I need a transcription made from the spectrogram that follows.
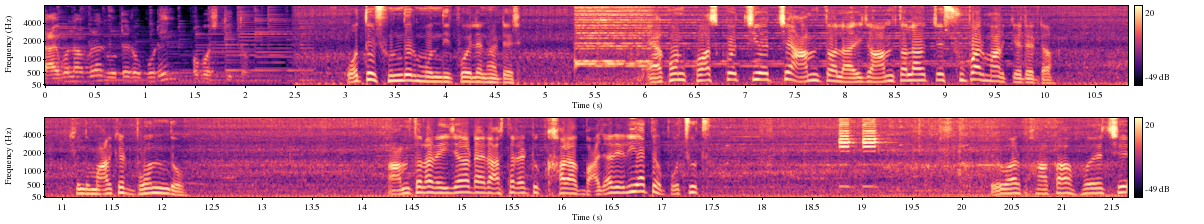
ডায়মনাবড়া রোডের ওপরেই অবস্থিত। কত সুন্দর মন্দির পৈলান হাটের। এখন ক্রস করছি হচ্ছে আমতলা। এই যে আমতলা হচ্ছে সুপার মার্কেট এটা। কিন্তু মার্কেট বন্ধ। আমতলার এই জায়গাটায় রাস্তাটা একটু খারাপ, বাজার এরিয়া তো প্রচুর। এবার ফাঁকা হয়েছে।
